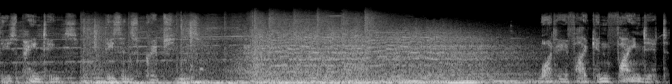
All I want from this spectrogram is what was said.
These paintings, these inscriptions. What if I can find it?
